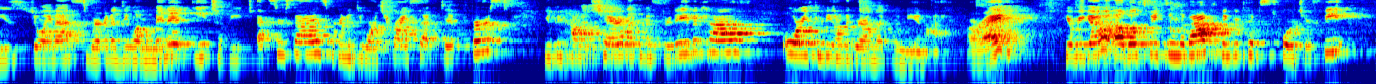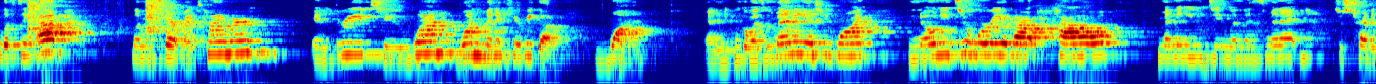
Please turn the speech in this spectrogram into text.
Please join us. We're going to do a minute each of each exercise. We're going to do our tricep dip first. You can have a chair like Mr. David has, or you can be on the ground like Wendye and I. All right? Here we go. Elbows facing the back, fingertips towards your feet, lifting up. Let me start my timer. In three, two, one. One minute. Here we go. One. And you can go as many as you want. No need to worry about how many you do in this minute. Just try to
